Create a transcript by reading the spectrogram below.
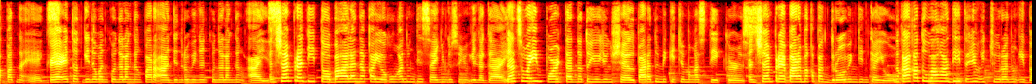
apat na eggs. Kaya ito't ginawan ko na lang ng paraan, dinrawingan ko na lang ng eyes. And syempre dito, bahala na kayo kung anong design yung gusto nyong ilagay. That's why important na tuyo yung shell para dumikit yung mga stickers. And syempre, para makapag-drawing din kayo. Nakakatuwa nga dito yung itsura ng iba.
